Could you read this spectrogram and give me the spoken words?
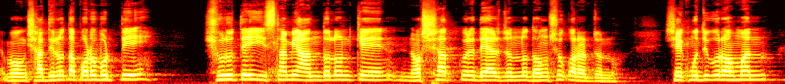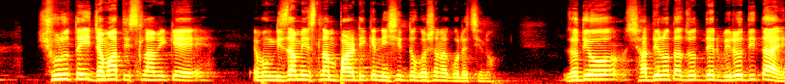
এবং স্বাধীনতা পরবর্তী শুরুতেই ইসলামী আন্দোলনকে নস্বাত করে দেওয়ার জন্য, ধ্বংস করার জন্য শেখ মুজিবুর রহমান শুরুতেই জামাত ইসলামীকে এবং নিজামী ইসলাম পার্টিকে নিষিদ্ধ ঘোষণা করেছিল। যদিও স্বাধীনতা যুদ্ধের বিরোধিতায়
